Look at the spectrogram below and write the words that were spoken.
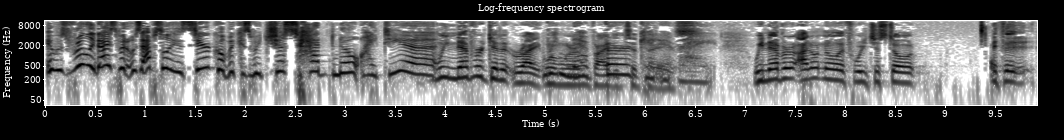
it was really nice, but it was absolutely hysterical because we just had no idea. We never get it right when We we're invited to get it things. right. We never. I don't know if we just don't. If it,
